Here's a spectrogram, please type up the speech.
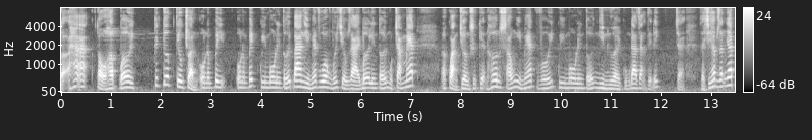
Tổ, hạ, tổ hợp bơi kích thước tiêu chuẩn Olympic Olympic quy mô lên tới 3.000 m2 với chiều dài bơi lên tới 100 m. À, quảng trường sự kiện hơn 6.000 m với quy mô lên tới 1.000 người cũng đa dạng tiện ích giải, giải trí hấp dẫn nhất.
